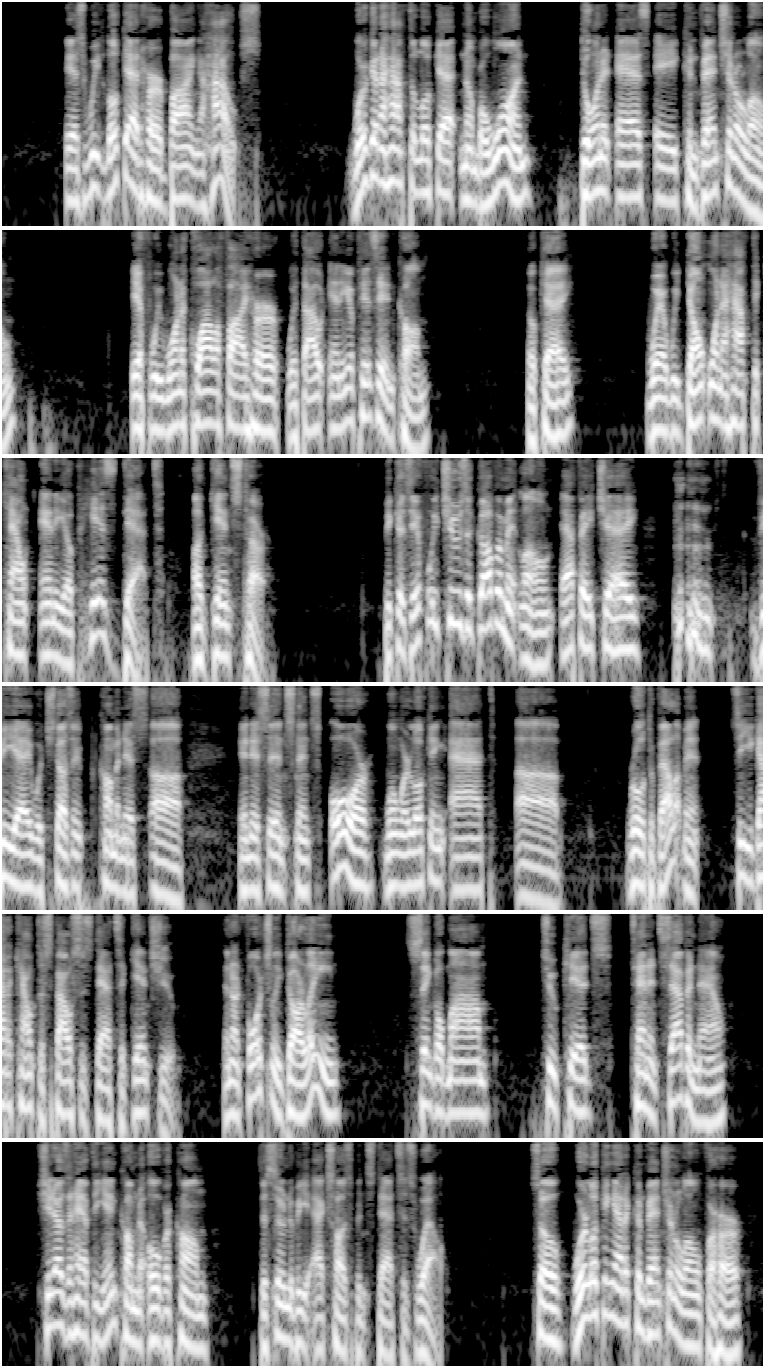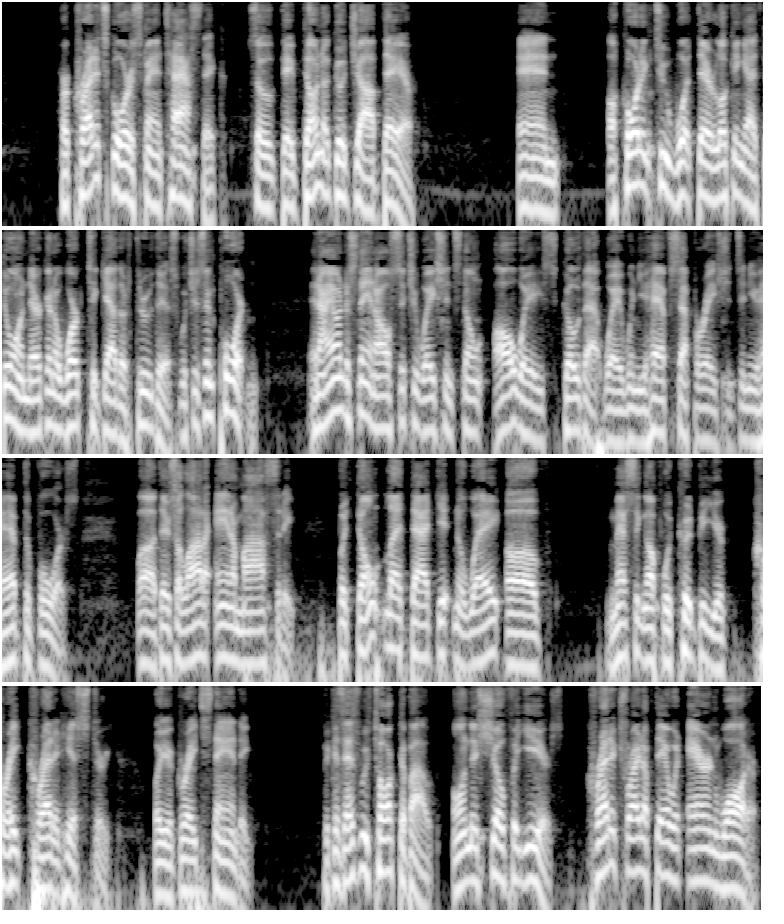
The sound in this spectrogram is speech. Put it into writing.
as we look at her buying a house, we're going to have to look at number one, doing it as a conventional loan. If we want to qualify her without any of his income, okay, where we don't want to have to count any of his debt against her. Because if we choose a government loan, FHA, VA, which doesn't come in this uh, in this instance, or when we're looking at uh, rural development, so you got to count the spouse's debts against you. And unfortunately, Darlene, single mom, two kids, ten and seven now, she doesn't have the income to overcome the soon-to-be ex-husband's debts as well. So we're looking at a conventional loan for her. Her credit score is fantastic. So they've done a good job there. And according to what they're looking at doing, they're going to work together through this, which is important. And I understand all situations don't always go that way when you have separations and you have divorce. Uh, there's a lot of animosity. But don't let that get in the way of messing up what could be your great credit history or your great standing. Because as we've talked about on this show for years, credit's right up there with air and water.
